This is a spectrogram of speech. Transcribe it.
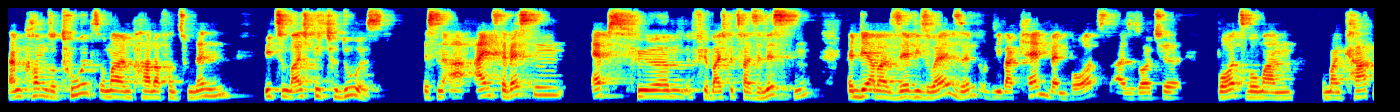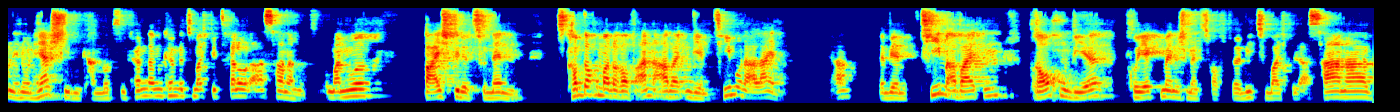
Dann kommen so Tools, um mal ein paar davon zu nennen, wie zum Beispiel To-Do-Ist. Ist eine, eins der besten Apps für, für beispielsweise Listen. Wenn wir aber sehr visuell sind und lieber Kanban-Boards, also solche Boards, wo man, wo man Karten hin und her schieben kann, nutzen können, dann können wir zum Beispiel Trello oder Asana nutzen, um mal nur Beispiele zu nennen. Es kommt auch immer darauf an, arbeiten wir im Team oder alleine. Ja? Wenn wir im Team arbeiten, brauchen wir Projektmanagement-Software, wie zum Beispiel Asana,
